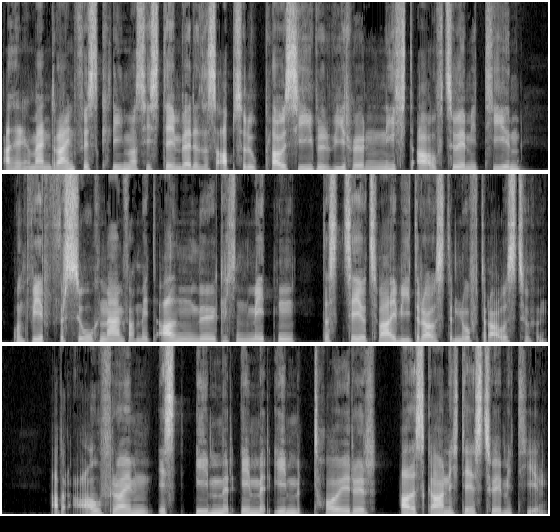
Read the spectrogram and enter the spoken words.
Also ich meine, rein fürs Klimasystem wäre das absolut plausibel. Wir hören nicht auf zu emittieren und wir versuchen einfach mit allen möglichen Mitteln das CO2 wieder aus der Luft rauszuholen. Aber aufräumen ist immer, immer, immer teurer, als gar nicht erst zu emittieren.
